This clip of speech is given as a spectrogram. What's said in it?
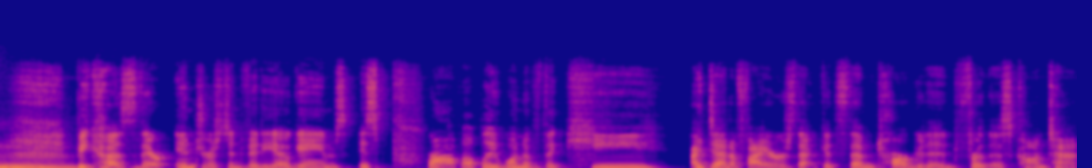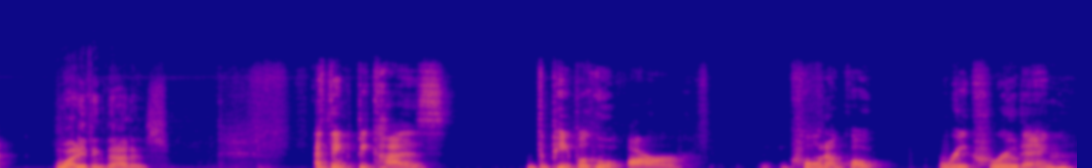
Mm. Because their interest in video games is probably one of the key identifiers that gets them targeted for this content. Why do you think that is? I think because the people who are quote unquote recruiting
